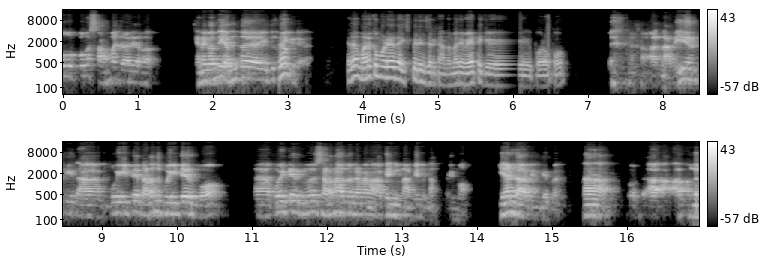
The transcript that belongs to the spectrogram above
போக போக செம்ம ஜாலியா தான். எனக்கு வந்து எந்த இதுவுமே கிடையாது. ஏதாவது மறக்க முடியாத எக்ஸ்பீரியன்ஸ் இருக்கு அந்த மாதிரி வேட்டைக்கு போறப்போ. நிறைய இருக்கு. போய்கிட்டே நடந்து போய்கிட்டே இருப்போம். போயிட்டே இருக்கும்போது சடனா வந்து என்னன்னா நான் நின்னா அப்படிமா ஏன்டா அப்படின்னு கேட்பேன். நானா அங்க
